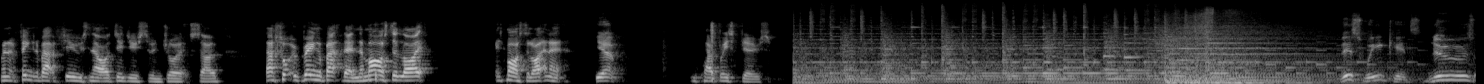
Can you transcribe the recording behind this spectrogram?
when I'm thinking about fuse now, I did used to enjoy it. So that's what we bring back then. The Mars Delight, it's Mars Delight, isn't it? Yep. Cadbury's fuse. This week, it's news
